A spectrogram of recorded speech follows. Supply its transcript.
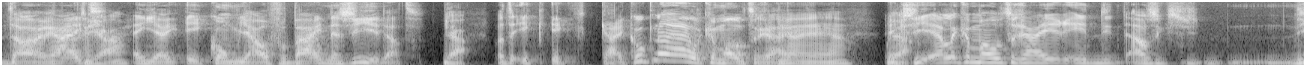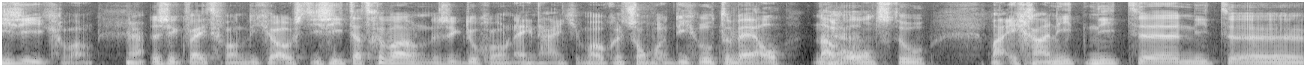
daar rijdt Ja. en jij, ik kom jou voorbij, dan zie je dat. Ja. Want ik, ik kijk ook naar elke motorrijder. Ja, ja, ja. Ik Ja. zie elke motorrijder, in die, als ik, die zie ik gewoon. Ja. Dus ik weet gewoon, die goos, die ziet dat gewoon. Dus ik doe gewoon één handje omhoog. En sommigen die groeten wel naar ons toe. Maar ik ga niet, niet, eh, niet eh,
